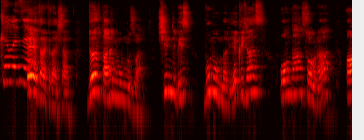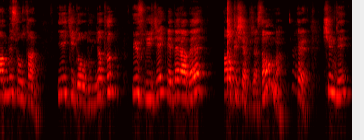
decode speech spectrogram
kırmızı. Evet arkadaşlar. 4 tane mumumuz var. Şimdi biz bu mumları yakacağız. Ondan sonra Amine Sultan iyi ki doğdun yapıp üfleyecek ve beraber alkış yapacağız. Tamam mı? Evet. Şimdi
